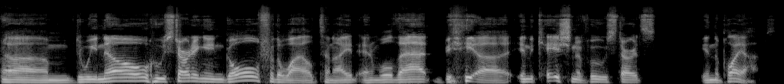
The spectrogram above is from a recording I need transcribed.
Um, do we know who's starting in goal for the Wild tonight, and will that be uh indication of who starts in the playoffs?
